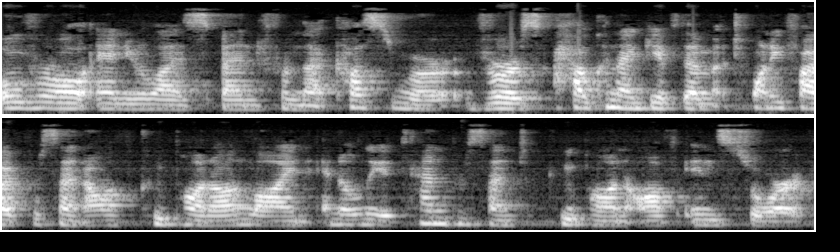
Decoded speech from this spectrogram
overall annualized spend from that customer versus how can I give them a 25% off coupon online and only a 10% coupon off in store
